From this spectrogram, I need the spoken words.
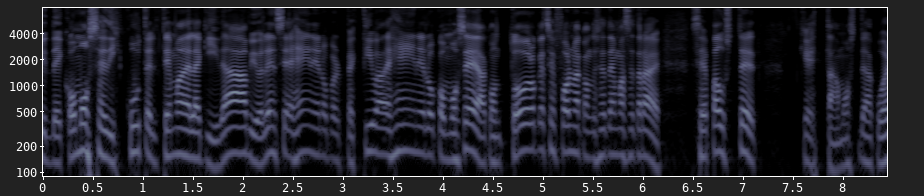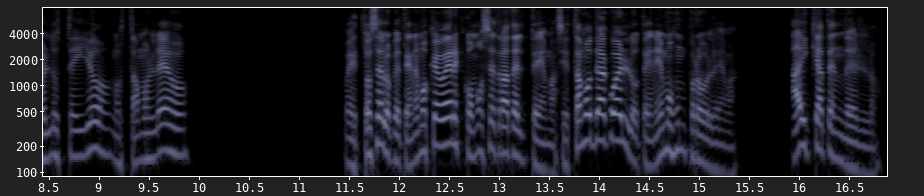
de cómo se discute el tema de la equidad, violencia de género, perspectiva de género, como sea, con todo lo que se forma cuando ese tema se trae, sepa usted que estamos de acuerdo usted y yo, no estamos lejos. Pues entonces lo que tenemos que ver es cómo se trata el tema. Si estamos de acuerdo, tenemos un problema. Hay que atenderlo.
